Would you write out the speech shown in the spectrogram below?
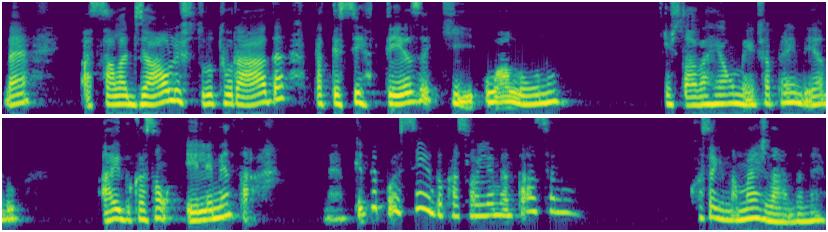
né, a sala de aula estruturada para ter certeza que o aluno estava realmente aprendendo a educação elementar. Né? Porque depois, sim, educação elementar, você não consegue mais nada, né?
